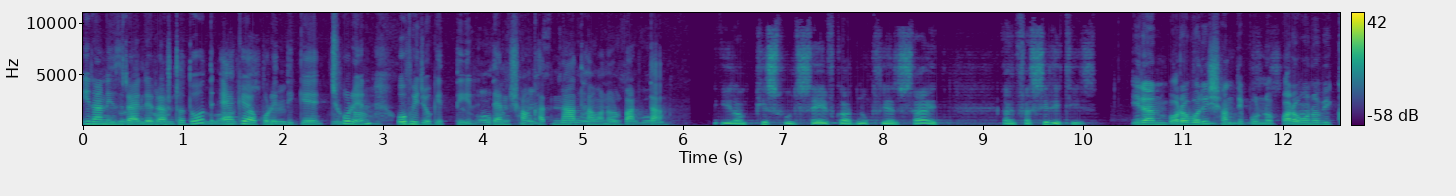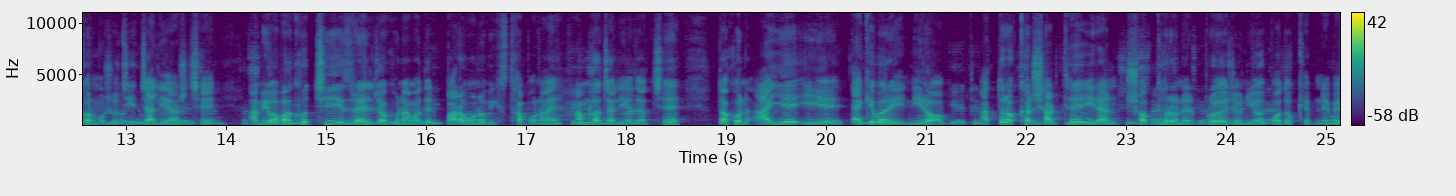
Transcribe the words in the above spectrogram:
ইরান ইসরায়েলের রাষ্ট্রদূত একে অপরের দিকে ছোড়েন অভিযোগের তীর দেন সংঘাত না থামানোর বার্তা Iran peaceful safeguard nuclear site and facilities. Iran বরাবরই শান্তিপূর্ণ পারমাণবিক কর্মসূচি চালিয়ে আসছে। আমি অবাক হচ্ছি, ইসরায়েল যখন আমাদের পারমাণবিক স্থাপনায় হামলা চালিয়ে যাচ্ছে, তখন আইএইএ একেবারেই নীরব। আত্মরক্ষার স্বার্থে ইরান সব ধরনের প্রয়োজনীয় পদক্ষেপ নেবে.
